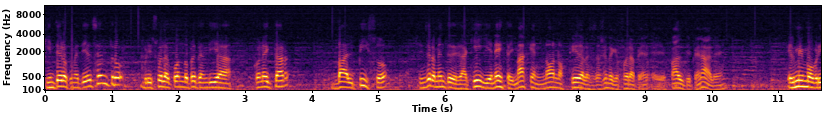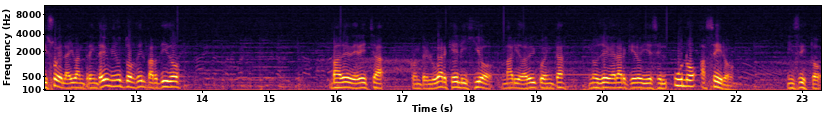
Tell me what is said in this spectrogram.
Quintero que metía el centro, Brizuela cuando pretendía conectar, va al piso. Sinceramente desde aquí y en esta imagen no nos queda la sensación de que fuera eh, falta y penal. ¿eh? El mismo Brizuela, iban 31 minutos del partido, va de derecha contra el lugar que eligió Mario David Cuenca, no llega el arquero y es el 1 a 0. Insisto,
